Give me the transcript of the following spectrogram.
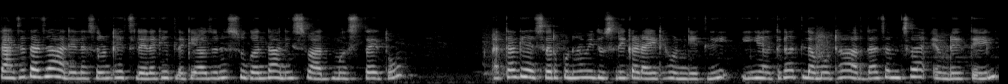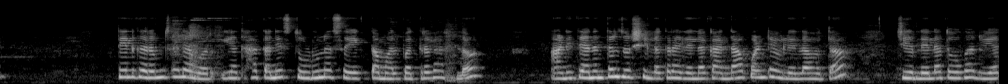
ताजं ताजं आले लसूण ठेचलेलं घेतलं की अजूनच सुगंध आणि स्वाद मस्त येतो. आता गॅसवर पुन्हा मी दुसरी कढाई ठेवून घेतली. यात घातलं मोठा अर्धा चमचा एवढे तेल. तेल गरम झाल्यावर यात हातानेच तोडून असं एक तमालपत्र घातलं. आणि त्यानंतर जो शिल्लक राहिलेला कांदा आपण ठेवलेला होता चिरलेला तो घालूयात.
